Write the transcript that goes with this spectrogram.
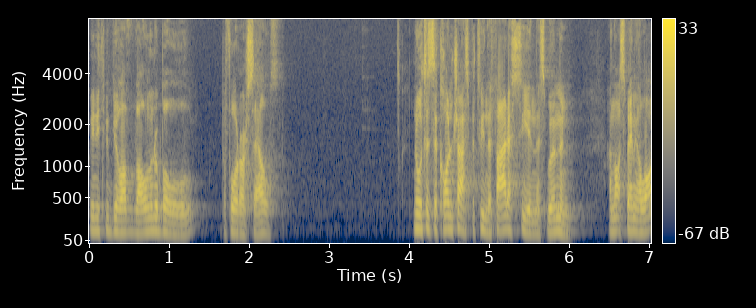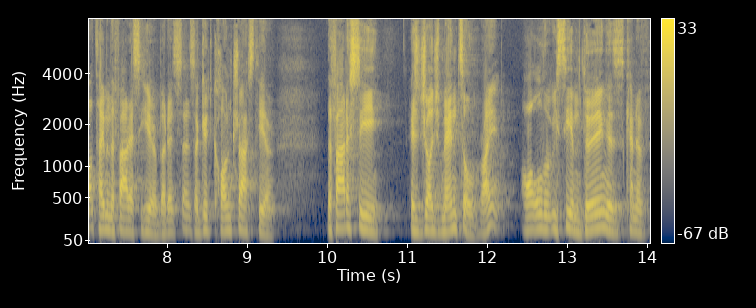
We need to be vulnerable before ourselves. Notice the contrast between the Pharisee and this woman. I'm not spending a lot of time in the Pharisee here, but it's, it's a good contrast here. The Pharisee is judgmental, right? All that we see him doing is kind of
